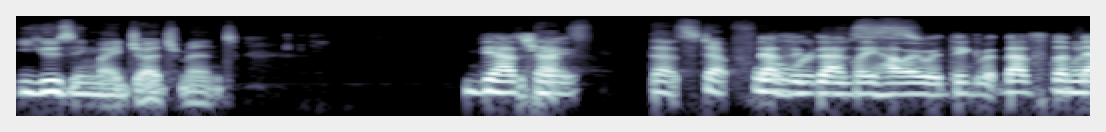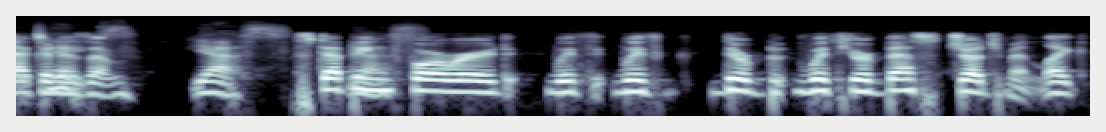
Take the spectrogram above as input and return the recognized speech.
using my judgment. That's, that's right. That step forward. That's exactly how I would think of it. That's the mechanism. Yes. Stepping yes. forward with with their with your best judgment. Like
